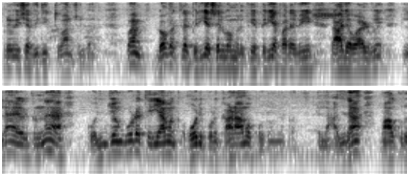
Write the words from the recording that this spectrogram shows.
பிரவேச விதித்துவான்னு சொல்லுவார். இப்போ லோகத்தில் பெரிய செல்வம் இருக்குது பெரிய பதவி ராஜ வாழ்வு எல்லாம் இருக்குன்னா கொஞ்சம் கூட தெரியாமல் ஓடி போடும் காணாமல் போடும் இப்போ எல்லாம் அதுதான் மா குரு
